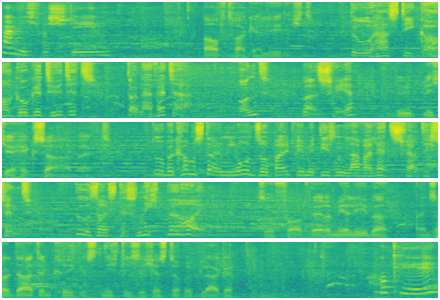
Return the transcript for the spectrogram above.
Kann ich verstehen. Auftrag erledigt. Du hast die Gorgo getötet? Donnerwetter. Und? War es schwer? Übliche Hexerarbeit. Du bekommst deinen Lohn, sobald wir mit diesen Lavalettes fertig sind. Du sollst es nicht bereuen. Sofort wäre mir lieber. Ein Soldat im Krieg ist nicht die sicherste Rücklage. Okay.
